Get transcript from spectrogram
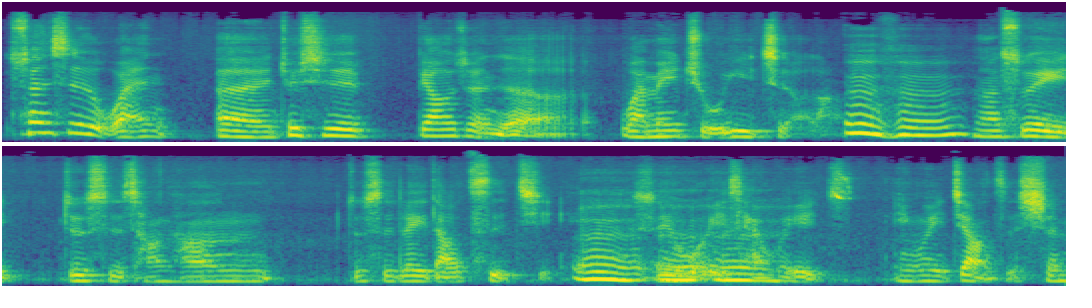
算是完呃，就是标准的完美主义者了。嗯哼，那所以就是常常就是累到自己。嗯，所以我也才会。因为这样子生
